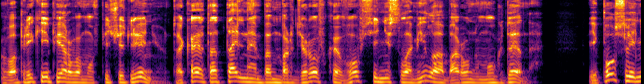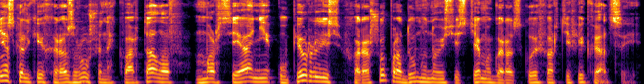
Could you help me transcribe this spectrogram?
Вопреки первому впечатлению, такая тотальная бомбардировка вовсе не сломила оборону Мугдена. И после нескольких разрушенных кварталов марсиане уперлись в хорошо продуманную систему городской фортификации,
